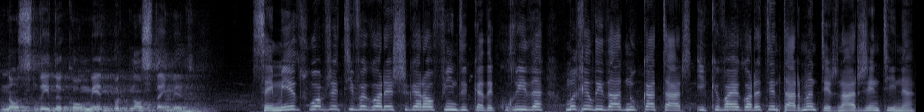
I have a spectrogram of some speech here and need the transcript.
não se lida com o medo porque não se tem medo. Sem medo, o objetivo agora é chegar ao fim de cada corrida, uma realidade no Qatar e que vai agora tentar manter na Argentina.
